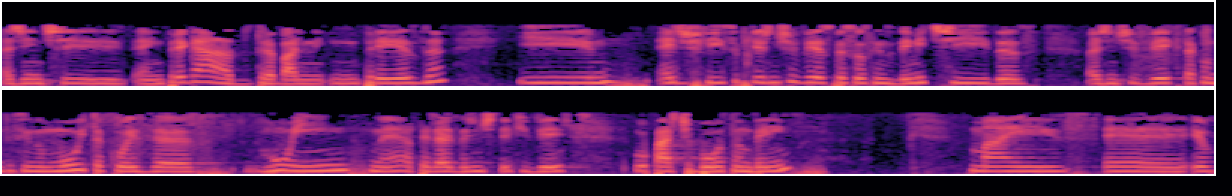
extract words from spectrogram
A gente é empregado, trabalha em empresa e é difícil porque a gente vê as pessoas sendo demitidas, a gente vê que está acontecendo muita coisa ruim, né? apesar da gente ter que ver a parte boa também. Mas é, eu,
